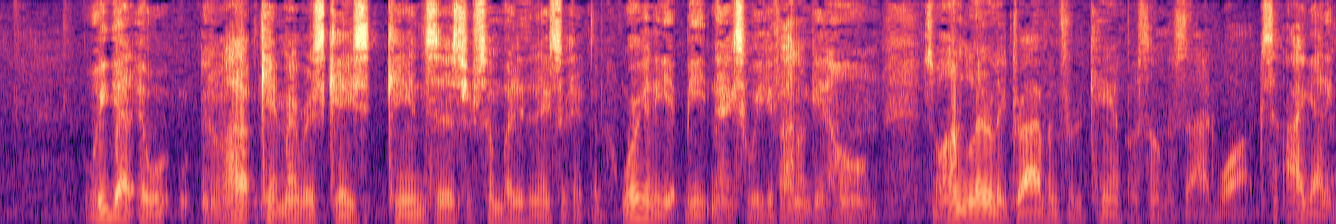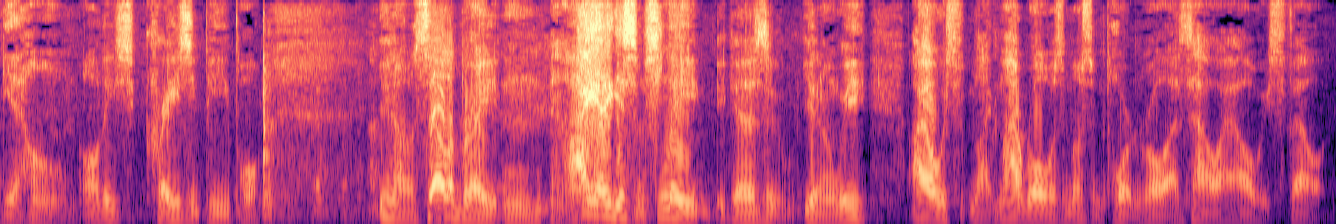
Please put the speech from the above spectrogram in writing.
we got, you know, I can't remember his case, Kansas or somebody the next week. We're going to get beat next week if I don't get home. So I'm literally driving through campus on the sidewalks. I got to get home. All these crazy people, you know, celebrating, and I got to get some sleep because, you know, we, I always, like, my role was the most important role. That's how I always felt.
